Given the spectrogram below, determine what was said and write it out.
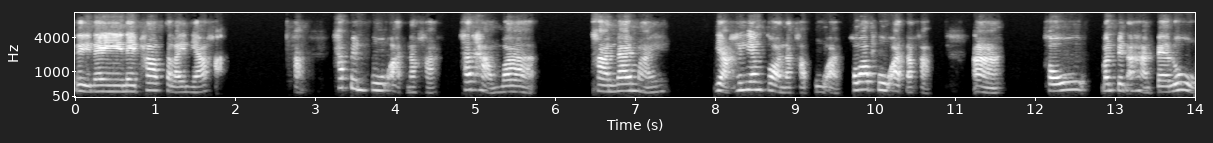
ในในในภาพสไลด์เนี้ยค่ะ ค่ะ ถ้าเป็นปูอัดนะคะ ถ้าถามว่าทานได้ไหมอยากให้เลี่ยงก่อนนะคะ ปูอัด เพราะว่าปูอัดนะคะอ่าเขามันเป็นอาหารแปรรูป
